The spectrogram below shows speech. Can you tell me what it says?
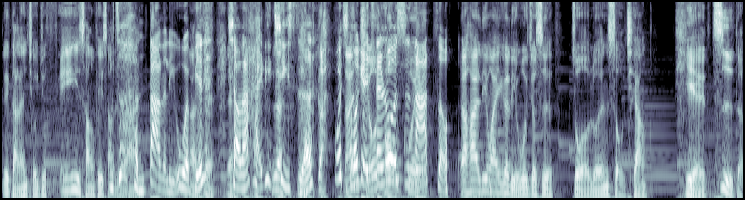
对橄榄球就非常非常。这很大的礼物啊！别人小男孩一定气死了，为什 么给陈若石拿走？然后还有另外一个礼物就是左轮手枪，铁制的，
